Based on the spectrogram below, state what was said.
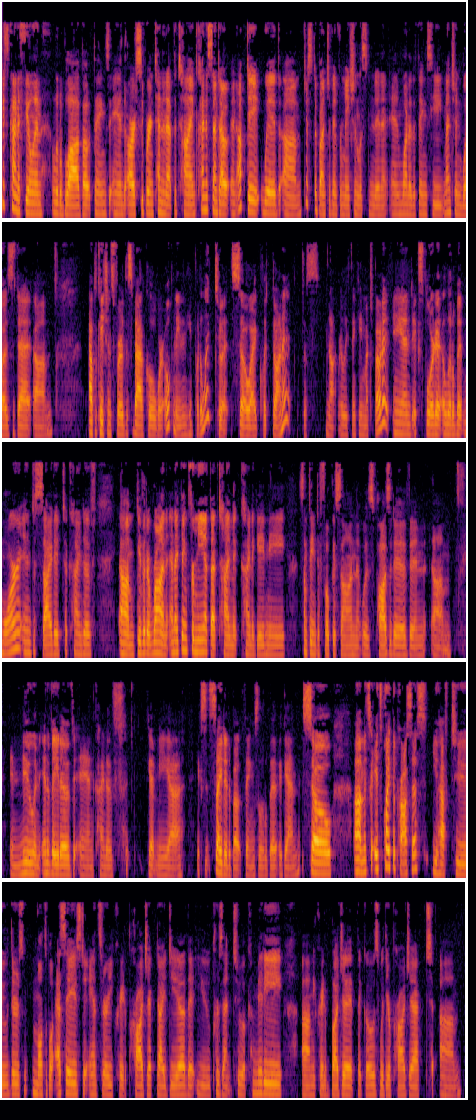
just kind of feeling a little blah about things. And our superintendent at the time kind of sent out an update with um, just a bunch of information listed in it. And one of the things he mentioned was that um, applications for the sabbatical were opening and he put a link to it. So I clicked on it, just not really thinking much about it, and explored it a little bit more and decided to kind of um, give it a run. And I think for me at that time, it kind of gave me something to focus on that was positive and um, and new and innovative and kind of get me uh, excited about things a little bit again. So um, it's it's quite the process. You have to there's multiple essays to answer. You create a project idea that you present to a committee. Um, you create a budget that goes with your project, um,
